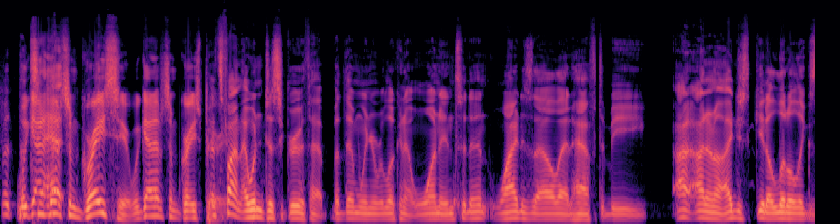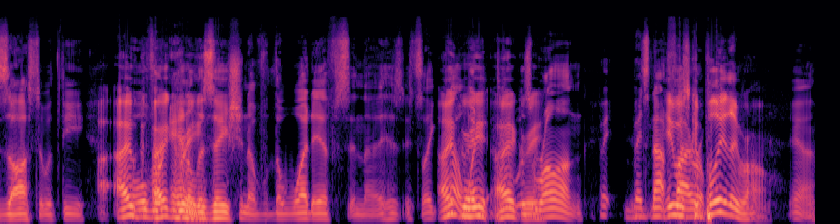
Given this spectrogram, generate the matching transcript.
But- we got to have that- some grace here we got to have some grace period That's fine. I wouldn't disagree with that. But then when you're looking at one incident, why does all that have to be? I, I don't know. I just get a little exhausted with the I- I agree. overanalyzation of the what ifs and the. His, it's like I no, agree. what he I did was agree. wrong. but, but It's not. he was fireable. completely wrong Yeah.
